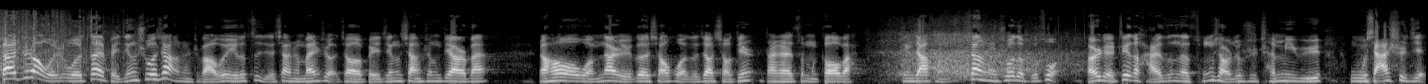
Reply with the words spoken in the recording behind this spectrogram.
大家知道我我在北京说相声是吧？我有一个自己的相声班社，叫北京相声第二班。然后我们那儿有一个小伙子叫小丁，大概这么高吧，丁家恒，相声说的不错。而且这个孩子呢，从小就是沉迷于武侠世界。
